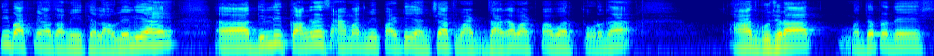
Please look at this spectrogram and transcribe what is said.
ती बातमी आज आम्ही इथे लावलेली आहे. दिल्लीत काँग्रेस आम आदमी पार्टी यांच्यात वाट जागा वाटपावर तोडगा. आज गुजरात मध्य प्रदेश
